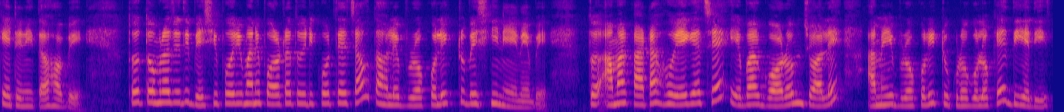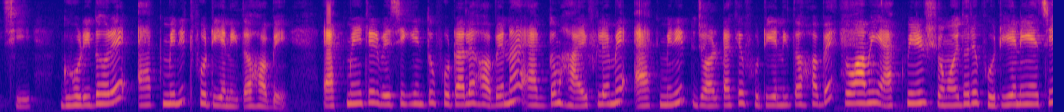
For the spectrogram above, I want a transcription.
কেটে নিতে হবে। তো তোমরা যদি বেশি পরিমাণে পরোটা তৈরি করতে চাও, তাহলে ব্রোকলি একটু বেশি নিয়ে নেবে। তো আমার কাটা হয়ে গেছে, এবার গরম জলে আমি এই ব্রোকলির টুকরোগুলোকে দিয়ে দিচ্ছি। ঘড়ি ধরে এক মিনিট ফুটিয়ে নিতে হবে। এক মিনিটের বেশি কিন্তু ফোটালে হবে না, একদম হাই ফ্লেমে এক মিনিট জলটাকে ফুটিয়ে নিতে হবে। তো আমি এক মিনিট সময় ধরে ফুটিয়ে নিয়েছি,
